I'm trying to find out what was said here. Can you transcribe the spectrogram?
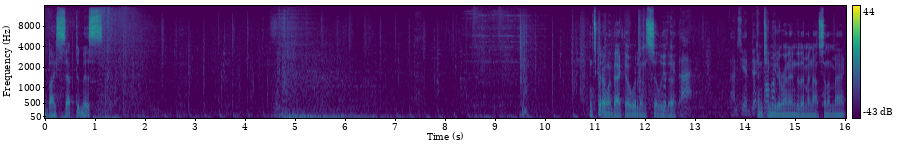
Biseptimus. It's good I went back though. It would have been silly Look to. Continue to run into them and not send them back.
